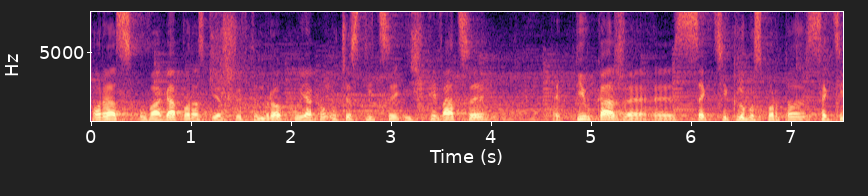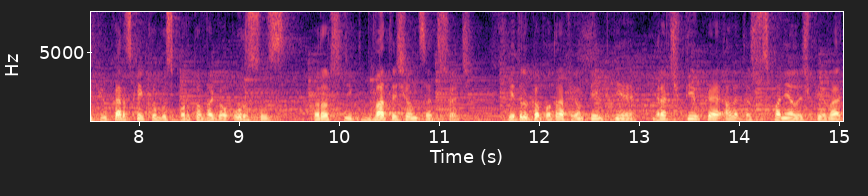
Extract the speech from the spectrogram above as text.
oraz, uwaga, po raz pierwszy w tym roku jako uczestnicy i śpiewacy e, piłkarze e, z sekcji, klubu sporto- z sekcji piłkarskiej klubu sportowego Ursus, rocznik 2003. Nie tylko potrafią pięknie grać w piłkę, ale też wspaniale śpiewać.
